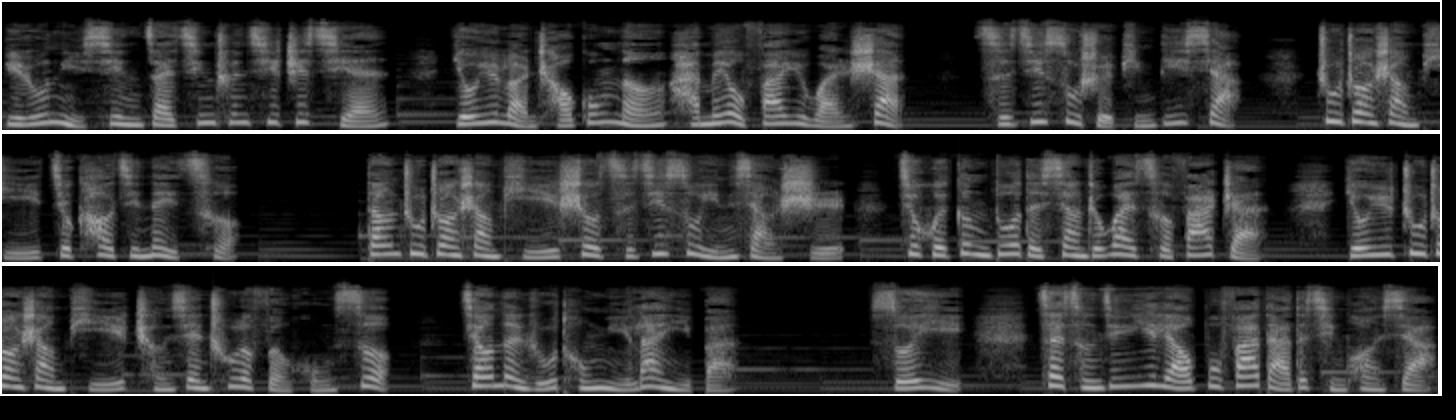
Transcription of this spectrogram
比如女性在青春期之前，由于卵巢功能还没有发育完善，雌激素水平低下，柱状上皮就靠近内侧。当柱状上皮受雌激素影响时，就会更多的向着外侧发展。由于柱状上皮呈现出了粉红色、娇嫩，如同糜烂一般，所以在曾经医疗不发达的情况下，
